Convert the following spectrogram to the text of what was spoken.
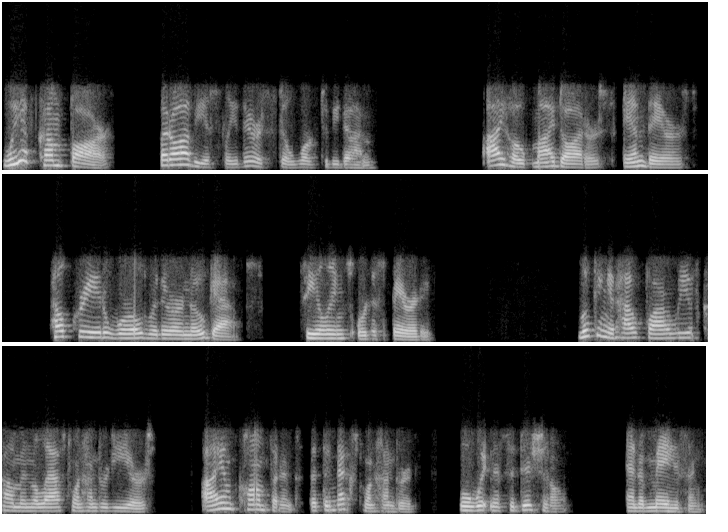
We have come far, but obviously there is still work to be done. I hope my daughters and theirs help create a world where there are no gaps, ceilings, or disparity. Looking at how far we have come in the last 100 years, I am confident that the next 100 will witness additional and amazing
